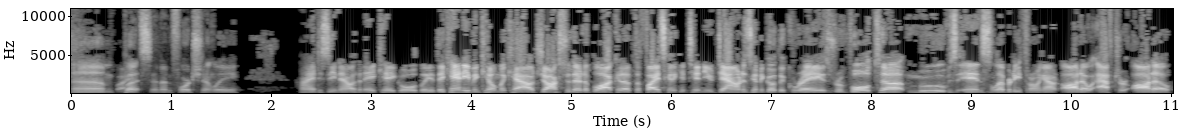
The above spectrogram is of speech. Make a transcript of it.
Um, but and unfortunately, INTZ now with an AK gold lead. They can't even kill Macau. Jocks are there to block it up. The fight's going to continue. Down is going to go the Graves. Revolta moves in. Celebrity throwing out auto after auto.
